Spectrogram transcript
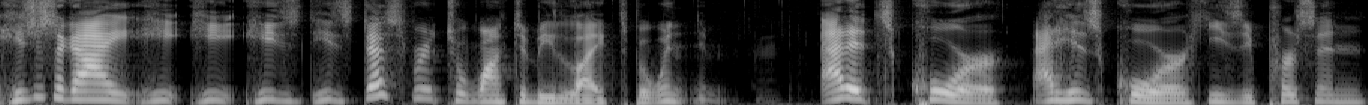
he's just a guy he he he's he's desperate to want to be liked but when at its core at his core he's a person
